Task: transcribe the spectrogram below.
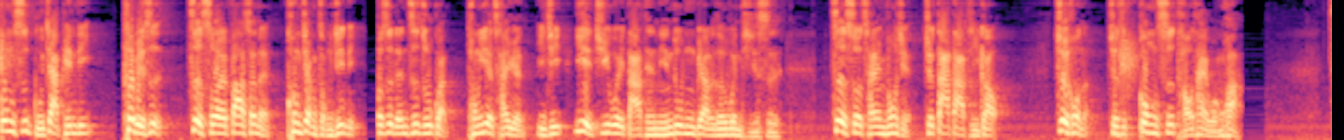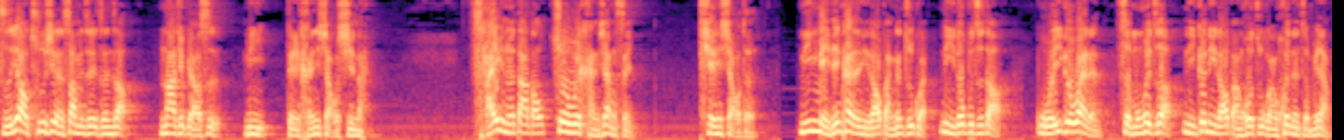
公司股价偏低，特别是这时候发生了空降总经理或是人资主管同业裁员，以及业绩未达成年度目标的这个问题时，这时候裁员风险就大大提高。最后呢，就是公司淘汰文化，只要出现上面这些征兆，那就表示你得很小心了。裁员的大刀最后会砍向谁？天晓得。你每天看着你老板跟主管，你都不知道。我一个外人怎么会知道你跟你老板或主管混得怎么样？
